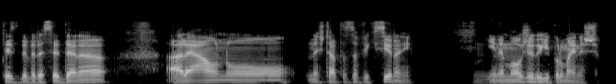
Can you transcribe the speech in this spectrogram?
тези 90 дена а реално нещата са фиксирани и не може да ги променеш.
